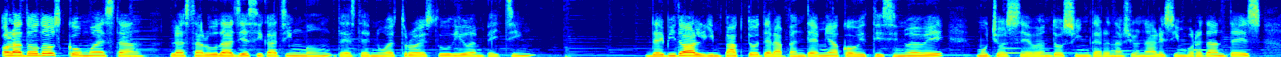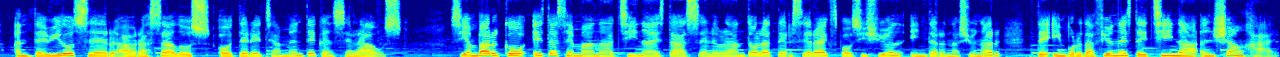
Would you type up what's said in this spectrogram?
Hola a todos, ¿cómo están? Les saluda Jessica Jingmeng desde nuestro estudio en Beijing. Debido al impacto de la pandemia COVID-19, muchos eventos internacionales importantes han debido ser abrazados o derechamente cancelados. Sin embargo, esta semana China está celebrando la tercera exposición internacional de importaciones de China en Shanghai.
